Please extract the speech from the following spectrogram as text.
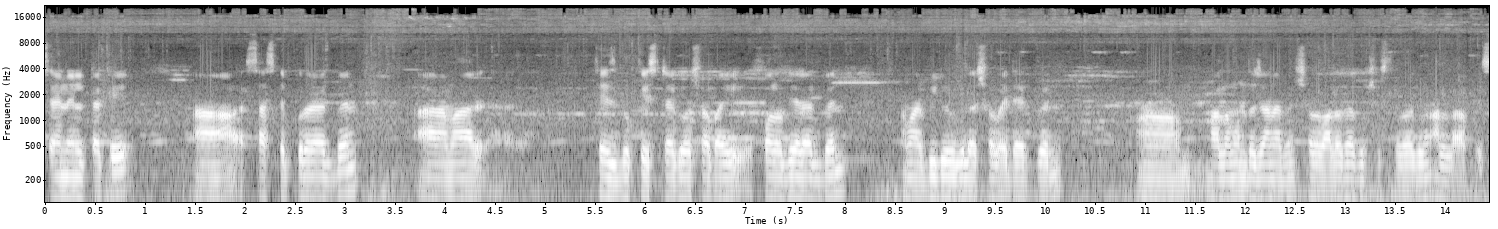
চ্যানেলটাকে সাবস্ক্রাইব করে রাখবেন, আর আমার ফেসবুক পেজটাকেও সবাই ফলো দিয়ে রাখবেন, আমার ভিডিওগুলো সবাই দেখবেন ভালো মন্দ জানাবেন, সবাই ভালো থাকবেন, সুস্থ থাকবেন, আল্লাহ হাফিজ।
